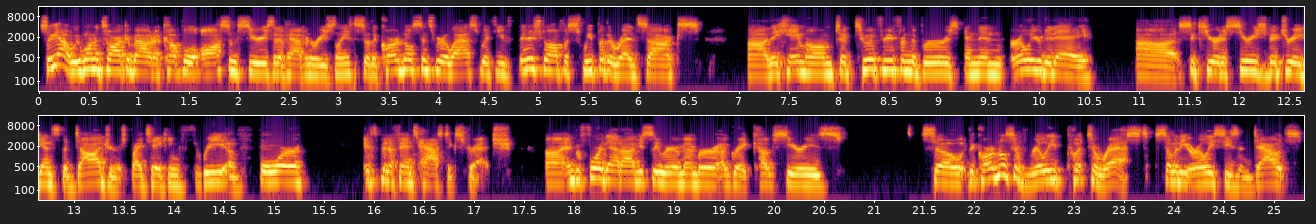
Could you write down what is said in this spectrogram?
So yeah, we want to talk about a couple awesome series that have happened recently. So the Cardinals, since we were last with you, finished off a sweep of the Red Sox. Uh, they came home, took two or three from the Brewers, and then earlier today uh, secured a series victory against the Dodgers by taking three of four. It's been a fantastic stretch. Uh, and before that, obviously, we remember a great Cubs series. So the Cardinals have really put to rest some of the early season doubts.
